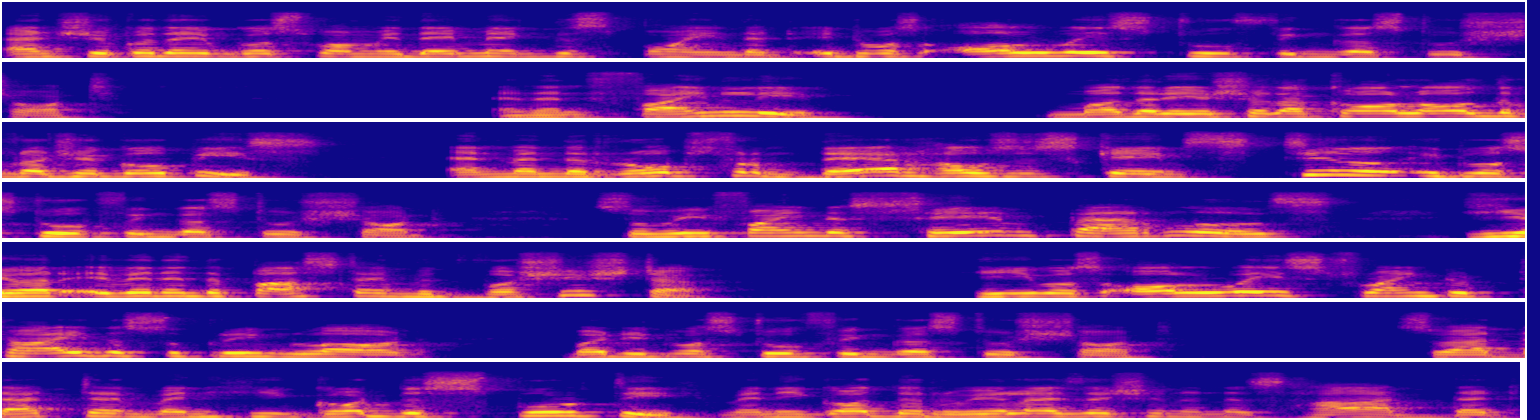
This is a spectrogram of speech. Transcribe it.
and Shukadev Goswami, they make this point that it was always two fingers too short. And then finally, Mother Yashoda called all the Vraja Gopis. And when the ropes from their houses came, still it was two fingers too short. So we find the same parallels here, even in the pastime with Vashishta. He was always trying to tie the Supreme Lord, but it was two fingers too short. So at that time, when he got the spurti, when he got the realization in his heart that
